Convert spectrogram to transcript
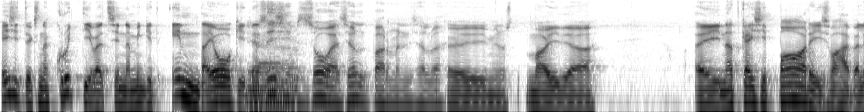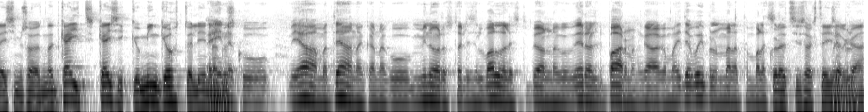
esiteks nad krutivad sinna mingid enda joogid. kas esimeses hooajas ei olnud baarmeni seal või? ei, minu arust, ma ei tea. ei, nad käisid baaris vahepeal esimese hooaja, nad käid, käisidki ju mingi õhtu oli ei nagu, nagu jaa, ma tean, aga nagu minu arust oli seal vallaliste peol nagu eraldi baarmen ka, aga ma ei tea, võib-olla ma mäletan valesti. kurat, siis oleks teisel ka,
